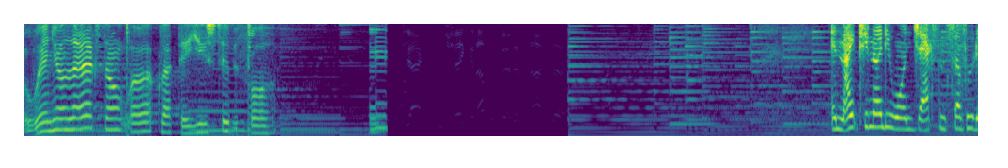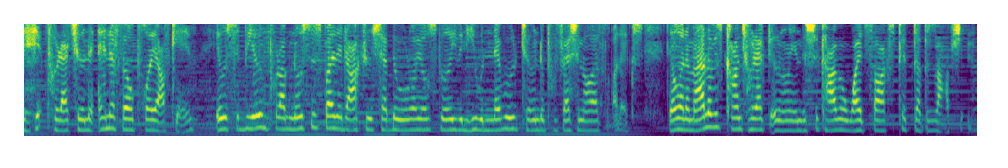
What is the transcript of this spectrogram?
When your legs don't work like they used to before. In 1991, Jackson suffered a hip fracture in an NFL playoff game. It was severe and prognosis by the doctors said the Royals believing he would never return to professional athletics. They let him out of his contract early and the Chicago White Sox picked up his option.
